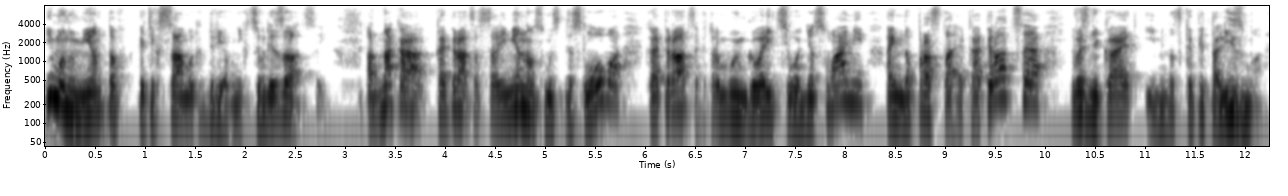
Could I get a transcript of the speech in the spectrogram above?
и монументов этих самых древних цивилизаций. Однако кооперация в современном смысле слова, кооперация, о которой мы будем говорить сегодня с вами, а именно простая кооперация, возникает именно с капитализма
